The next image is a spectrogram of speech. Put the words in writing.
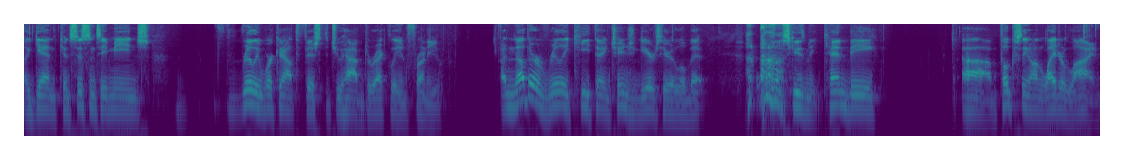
Again, consistency means really working out the fish that you have directly in front of you. Another really key thing, changing gears here a little bit, excuse me, can be uh, focusing on lighter line.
